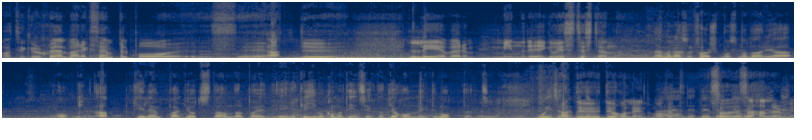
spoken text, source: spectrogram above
vad tycker du själv är exempel på eh, att du lever mindre egoistiskt än... Nej, men alltså först måste man börja och tillämpa Guds standard på ett eget liv och komma till insikt att jag håller inte måttet. Inte ja, du, du håller inte måttet? Nej, det, det, så, det, så handlar det, det,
